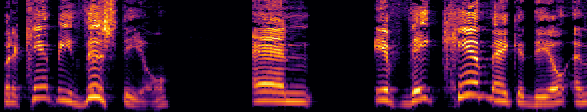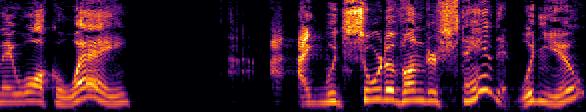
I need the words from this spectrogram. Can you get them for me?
but it can't be this deal. And if they can't make a deal and they walk away, I, would sort of understand it, wouldn't you?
